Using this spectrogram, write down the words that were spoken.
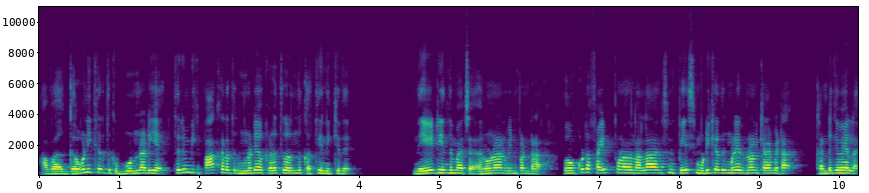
அவள் கவனிக்கிறதுக்கு முன்னாடியே திரும்பி பார்க்குறதுக்கு முன்னாடியே அவள் கழுத்தில் இருந்து கத்தி நிற்குது இந்த எயிட்டீன்த் மேட்சை ருனான் வின் பண்ணுறா உன் கூட ஃபைட் போனது நல்லா இருந்துச்சுன்னு பேசி முடிக்கிறதுக்கு முன்னாடி ருனான் கிளம்பிட்டா. கண்டுக்கவே இல்லை.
